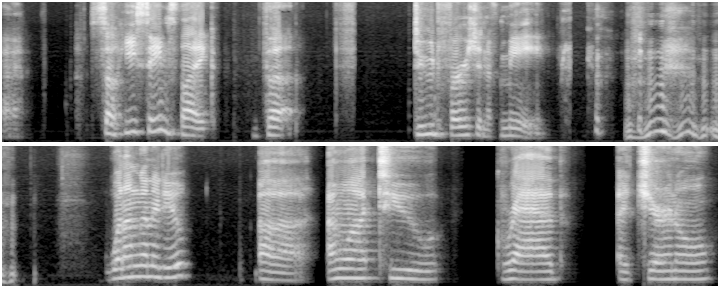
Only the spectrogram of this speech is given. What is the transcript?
Okay. So he seems like the dude version of me. What I'm gonna do, uh, I want to grab a journal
